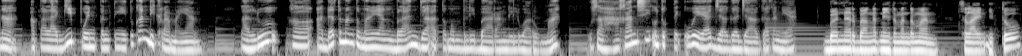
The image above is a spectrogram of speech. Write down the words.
Nah, apalagi poin penting itu kan di keramaian. Lalu kalau ada teman-teman yang belanja atau membeli barang di luar rumah, usahakan sih untuk take away ya, jaga-jaga kan ya. Bener banget nih teman-teman. Selain itu,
